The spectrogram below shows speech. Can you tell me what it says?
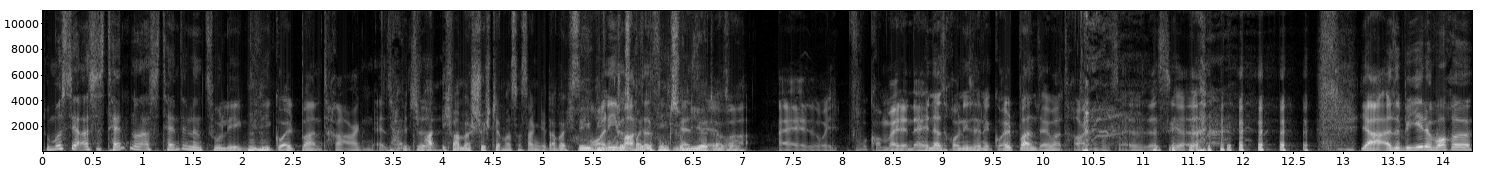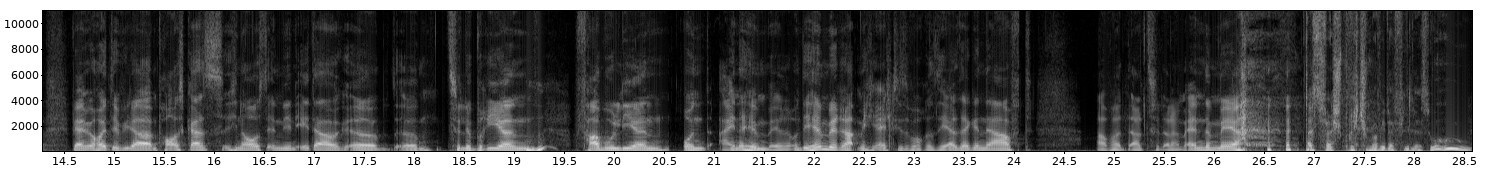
du musst dir Assistenten und Assistentinnen zulegen, die die Goldbahn tragen. Also Ja, ich, bitte. war, ich war mal schüchtern, was das angeht. Aber ich sehe, wie Ronny gut das bei dir das funktioniert. Also, Also, ich, wo kommen wir denn dahin, dass Ronny seine Goldbahn selber tragen muss? Also, das hier. ja, also wie jede Woche werden wir heute wieder ein Podcast hinaus in den Äther äh, äh, zelebrieren, Mhm. fabulieren und eine Himbeere. Und die Himbeere hat mich echt diese Woche sehr, sehr genervt. Aber dazu dann am Ende mehr. das verspricht schon mal wieder vieles. Uhu.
